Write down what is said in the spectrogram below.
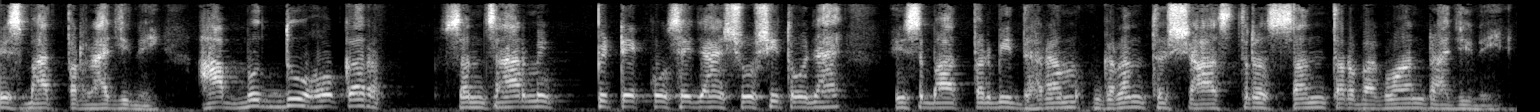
इस बात पर राज़ी नहीं। आप बुद्धू होकर संसार में पिटे कोसे जाए, शोषित हो जाए, इस बात पर भी धर्म, ग्रंथ, शास्त्र, संत और भगवान राज़ी नहीं है।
